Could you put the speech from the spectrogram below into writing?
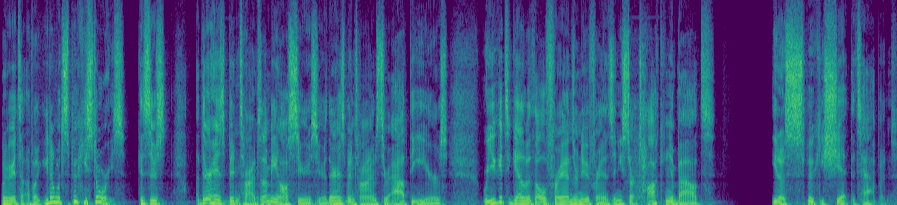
What are we going to talk? I'm you know what? Spooky stories. Because there's, there has been times, and I'm being all serious here. There has been times throughout the years where you get together with old friends or new friends and you start talking about, you know, spooky shit that's happened,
